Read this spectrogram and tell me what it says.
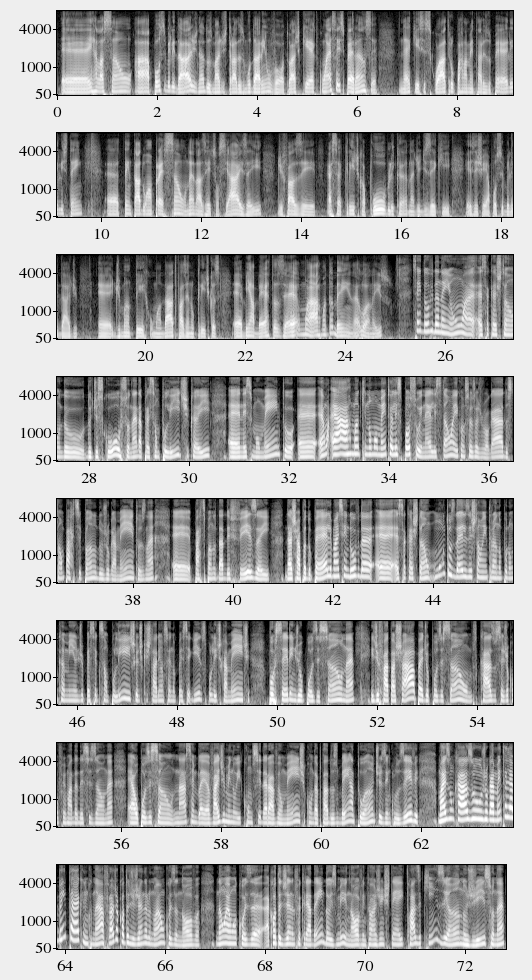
é, em relação à possibilidade né, dos magistrados mudarem o voto. Acho que é com essa esperança né, que esses quatro parlamentares do PL eles têm é, tentado uma pressão né, nas redes sociais aí de fazer essa crítica pública, né, de dizer que existe a possibilidade é, de manter o mandato, fazendo críticas é, bem abertas, é uma arma também, né, Luana? É isso? Sem dúvida nenhuma, essa questão do, do discurso, né, da pressão política aí, é, nesse momento, é, é, uma, é, a arma que no momento eles possuem, né? Eles estão aí com seus advogados, estão participando dos julgamentos, né? É, participando da defesa aí da chapa do PL, mas sem dúvida essa questão, muitos deles estão entrando por um caminho de perseguição política, de que estariam sendo perseguidos politicamente por serem de oposição, né? E de fato a chapa é de oposição, caso seja confirmada a decisão, né, é a oposição na Assembleia vai diminuir consideravelmente, com deputados bem atuantes, inclusive, mas no caso o julgamento ele é bem técnico, né? A fraude à cota de gênero não é uma coisa nova, não é uma coisa. A cota de gênero foi criada em 2009, então a gente tem aí quase 15 anos disso, né?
